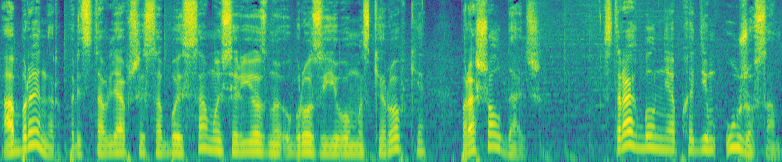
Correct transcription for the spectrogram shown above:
а Бреннер, представлявший собой самую серьезную угрозу его маскировки, прошел дальше – Страх был необходим ужасом,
